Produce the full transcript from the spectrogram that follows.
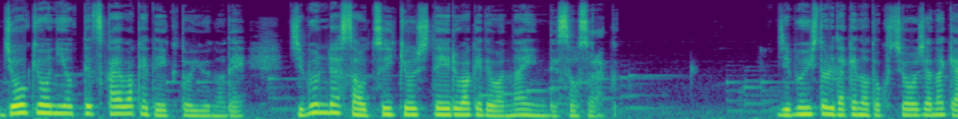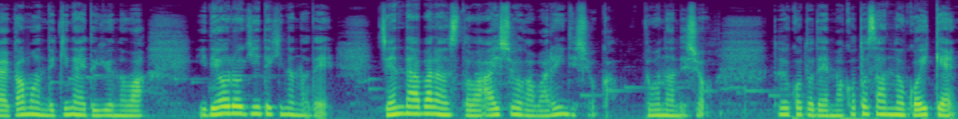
状況によって使い分けていくというので、自分らしさを追求しているわけではないんです、おそらく。自分一人だけの特徴じゃなきゃ我慢できないというのはイデオロギー的なので、ジェンダーバランスとは相性が悪いんでしょうか？どうなんでしょう？ということで、誠さんのご意見、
